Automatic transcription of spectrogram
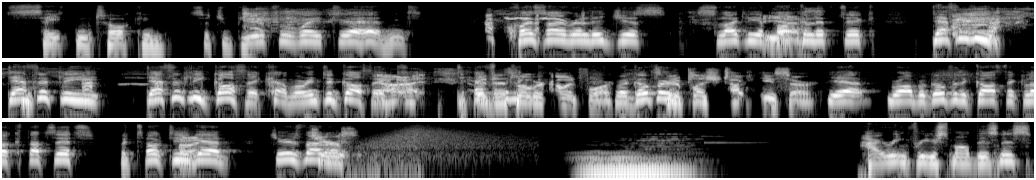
Satan talking. Such a beautiful way to end. Quasi religious, slightly Yes. apocalyptic, definitely, definitely, definitely gothic. And we're into gothic. All right. Good, that's what we're going for. We're going it's for- been a pleasure talking to you, sir. Yeah, Rob, we're going for the gothic look. That's it. We'll talk to you All right. again. Cheers, man. Cheers. Hiring for your small business?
